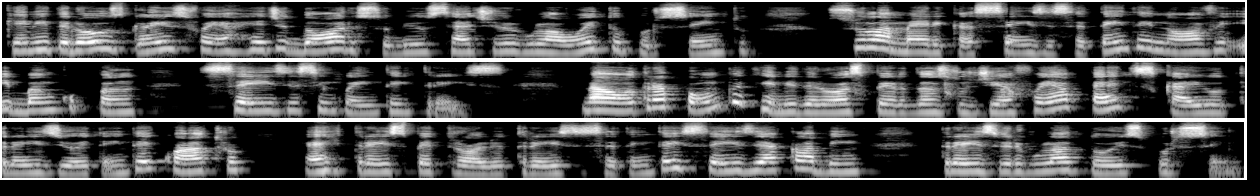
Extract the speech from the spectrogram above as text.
quem liderou os ganhos foi a Redditor, subiu 7,8%, Sul América 6,79% e Banco Pan 6,53%. Na outra ponta, quem liderou as perdas do dia foi a Pets, caiu 3,84%, R3 Petróleo 3,76% e a Clabin 3,2%.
